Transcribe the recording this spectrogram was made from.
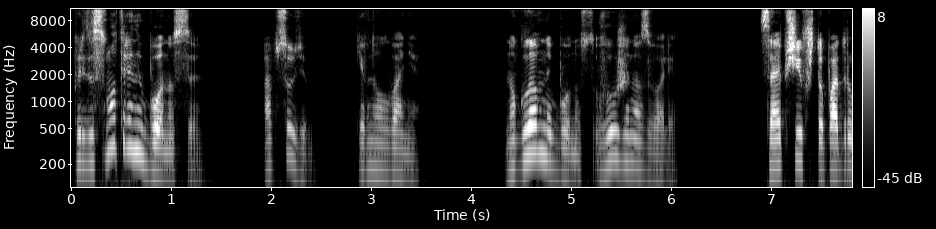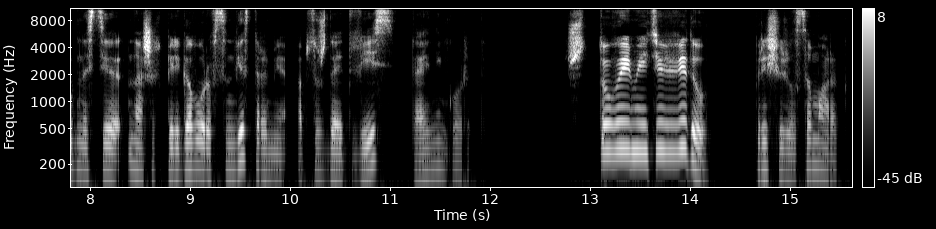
«Предусмотрены бонусы?» «Обсудим», — кивнул Ваня. «Но главный бонус вы уже назвали. Сообщив, что подробности наших переговоров с инвесторами обсуждает весь тайный город». «Что вы имеете в виду?» — прищурился Марок.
